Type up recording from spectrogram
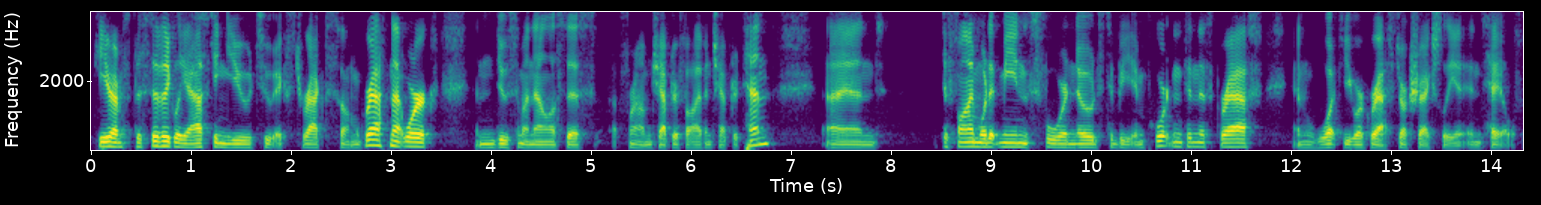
Here I'm specifically asking you to extract some graph network and do some analysis from chapter 5 and chapter 10 and define what it means for nodes to be important in this graph and what your graph structure actually entails.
